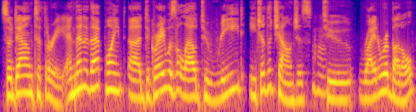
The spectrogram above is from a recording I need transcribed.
So down to three. And then at that point, uh, de Grey was allowed to read each of the challenges, to write a rebuttal,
